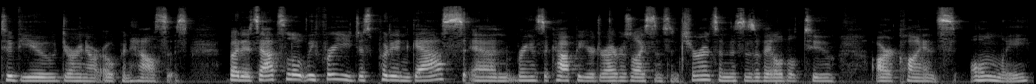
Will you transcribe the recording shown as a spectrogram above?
to view during our open houses but it's absolutely free. You just put in gas and bring us a copy of your driver's license insurance, and this is available to our clients only.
